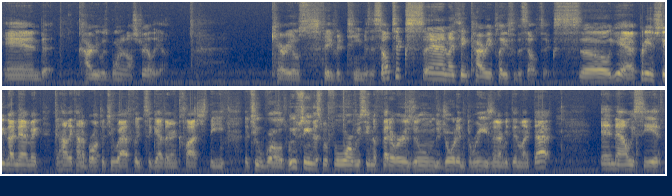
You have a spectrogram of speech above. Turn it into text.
and Kyrie was born in Australia. Kyrgios' favorite team is the Celtics, and I think Kyrie plays for the Celtics. So yeah, pretty interesting dynamic and how they kind of brought the two athletes together and clashed the the two worlds. We've seen this before. We've seen the Federer Zoom, the Jordan threes, and everything like that, and now we see it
